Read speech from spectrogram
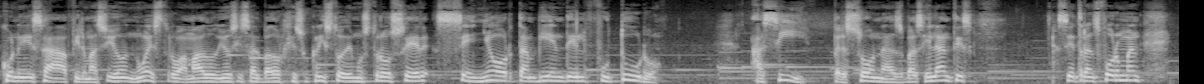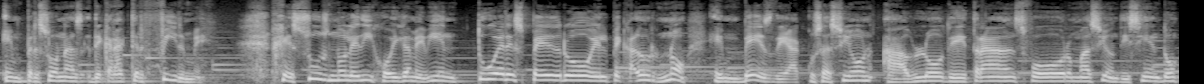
Con esa afirmación, nuestro amado Dios y Salvador Jesucristo demostró ser Señor también del futuro. Así, personas vacilantes se transforman en personas de carácter firme. Jesús no le dijo, oígame bien, tú eres Pedro el pecador. No, en vez de acusación habló de transformación, diciendo,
